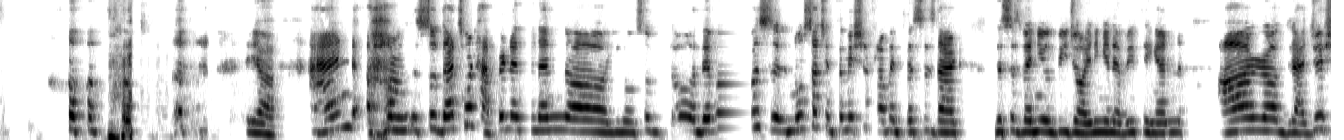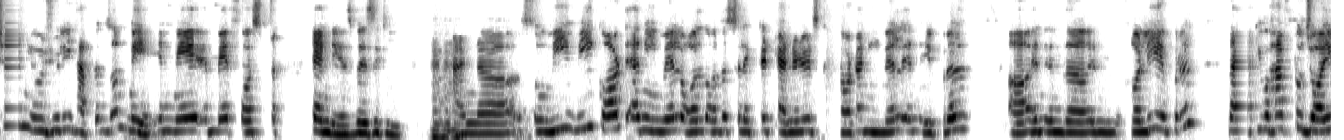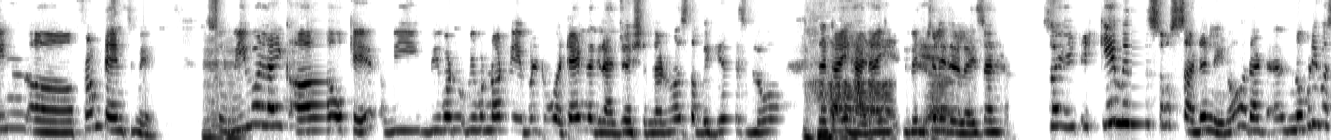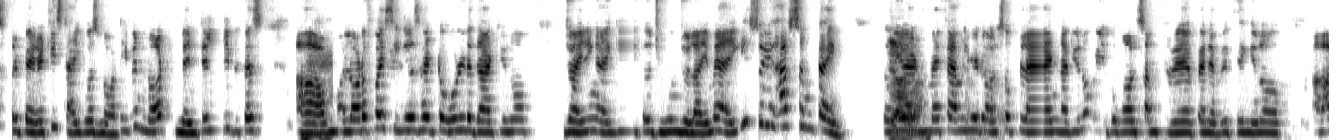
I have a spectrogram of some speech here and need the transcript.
Yeah and um, so that's what happened and then uh, you know so uh, there was no such information from infosys that this is when you'll be joining and everything and our uh, graduation usually happens on may in may may first 10 days basically Mm-hmm. And uh, so we we got an email. All, all the selected candidates got an email in April, uh, in in the in early April that you have to join uh, from 10th May. Mm-hmm. So we were like, uh, okay, we we would we would not be able to attend the graduation. That was the biggest blow that I had. I eventually yeah. realized, and so it, it came in so suddenly, you know, that uh, nobody was prepared. At least I was not, even not mentally, because um, mm-hmm. a lot of my seniors had told that you know joining आएगी तो जून जुलाई में आएगी so you have some time so yeah. had, my family had also planned that you know we'll go on some trip and everything you know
